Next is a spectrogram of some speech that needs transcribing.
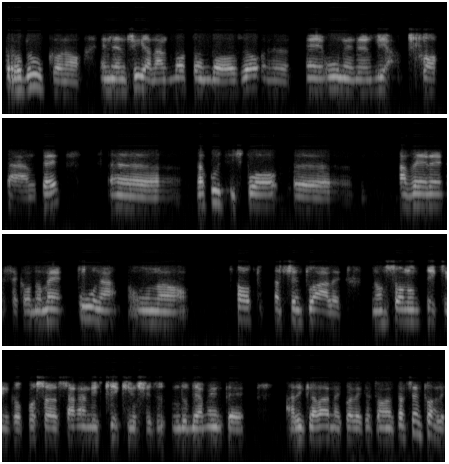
producono energia dal moto ondoso, eh, è un'energia costante eh, da cui si può eh, avere secondo me una, uno, tot percentuale, non sono un tecnico, posso, saranno i tecnici indubbiamente a ricavarne quelle che sono le percentuali,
